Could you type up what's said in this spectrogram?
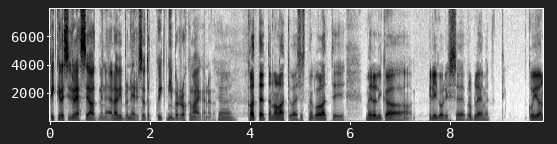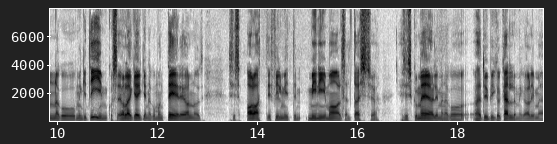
kõikide asjade ülesseadmine ja läbiplaneerimine, see võtab kõik nii palju rohkem aega nagu. ja katet on alati vaja, sest nagu alati meil oli ka ülikoolis see probleem, et kui on nagu mingi tiim, kus ei ole keegi nagu monteerija olnud, siis alati filmiti minimaalselt asju. ja siis, kui me olime nagu ühe tüübiga, Callum'iga olime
